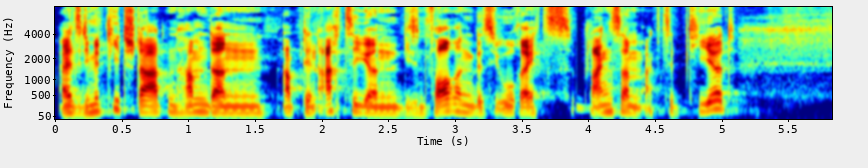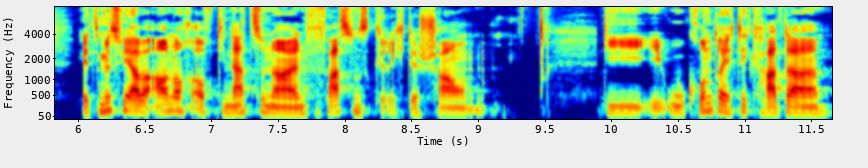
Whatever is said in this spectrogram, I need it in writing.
Also die Mitgliedstaaten haben dann ab den 80ern diesen Vorrang des EU-Rechts langsam akzeptiert. Jetzt müssen wir aber auch noch auf die nationalen Verfassungsgerichte schauen. Die EU-Grundrechtecharta,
